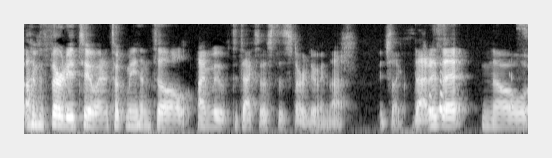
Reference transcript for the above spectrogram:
I'm 32, and it took me until I moved to Texas to start doing that. It's like that is it. No,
